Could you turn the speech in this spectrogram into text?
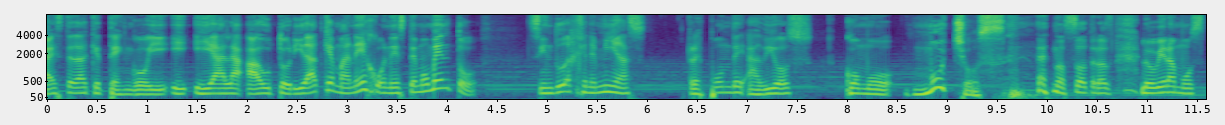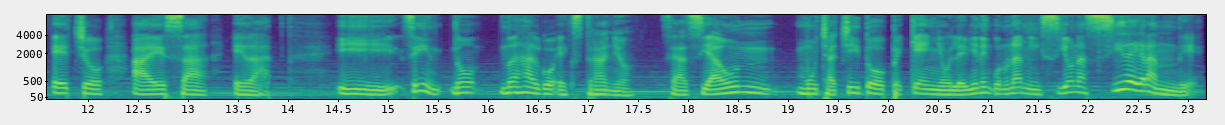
a esta edad que tengo y, y a la autoridad que manejo en este momento? Sin duda Jeremías responde a Dios como muchos nosotros lo hubiéramos hecho a esa edad. Y sí, no, no es algo extraño. O sea, si a un muchachito pequeño le vienen con una misión así de grande,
